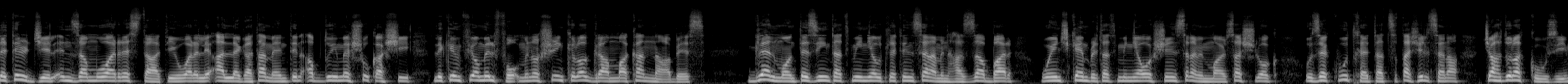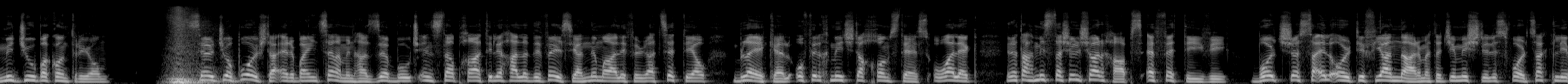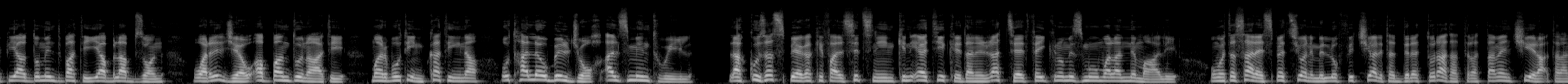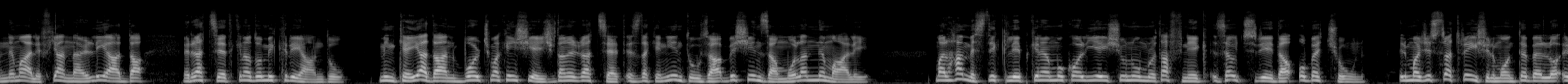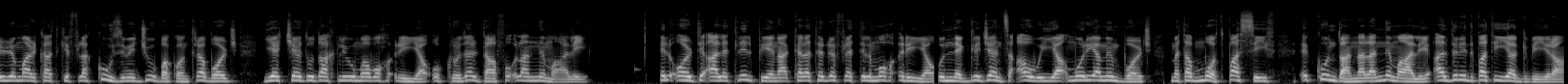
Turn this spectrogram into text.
Tliet irġiel inżammu arrestati wara li allegatament inqabdu jmexxu kaxxi li kien fihom 'il fuq minn 20 kilogramma kannabis. Glenn Montezin ta' 38 sena minn Ħaż-Żabbar, Wayne Schembri ta' 28 sena minn Marsaxlokk u Zach Woodhead ta' 19-il sena ċaħdu l-akkużi miġjuba kontrihom. Sergio Borg ta' 40 sena minn Ħaż-Żebbuġ instab ħati li ħalla diversi annimali fir-razzett tiegħu bla ikel u fil-ħmieġ tagħhom stess u għalhekk ingħata ħmistax-il xahar ħabs effettivi. Borg tressaq il-Qorti f'Jannar meta ġie mixli li sforza klieb jgħaddu minn tbatija bla bżonn wara li ġew abbandunati, marbutin b'katina u tħallew bil-ġuħ għal żmien twil. L-akkużat spjega kif għal sitt snin kien qiegħed jikri dan ir-razzett fejn kienu miżmuma l-annimali u meta saret spezzjoni mill-uffiċjali tad-Direttorat għat-Trattament Xieraq tal-Annimali f'Jannar li għadda, ir-razzett kien għadu mikri għandu. Minkejja dan, Borg ma kienx jgħix f'dan ir-razzett iżda kien jintuża biex jinżammu l-annimali. Mal-ħamest iklieb kien hemm ukoll jgħixu numru ta' fniek, żewġ srieda u beċċun. Il-Maġistrat Rachel Montebello rrimarkat kif l-akkużi miġjuba kontra Borg jeċċedu dak li huma moħqrija u krudeltà fuq l-annimali. Il-Qorti qalet li l-piena kellha tirrifletti l-moħqrija u n-negliġenza qawwija murija minn Borg meta b'mod passiv ikkundanna l-annimali għal din it-tbatija kbira.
